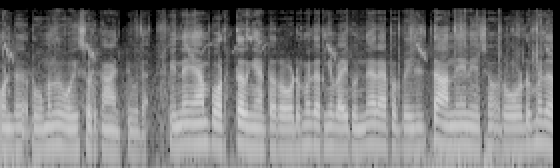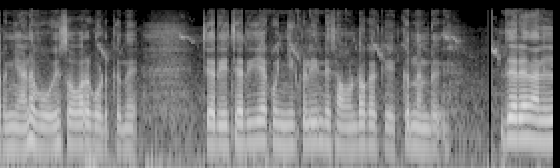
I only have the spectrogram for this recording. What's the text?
കൊണ്ട് റൂമിൽ നിന്ന് വോയിസ് കൊടുക്കാൻ പറ്റൂല. പിന്നെ ഞാൻ പുറത്തിറങ്ങി കേട്ടോ. റോഡുമേൽ ഇറങ്ങി വൈകുന്നേരം ആയപ്പോൾ വെയിൽട്ടാന്നതിന് ശേഷം റോഡുമേൽ ഇറങ്ങിയാണ് വോയിസ് ഓവർ കൊടുക്കുന്നത്. ചെറിയ ചെറിയ കുഞ്ഞിക്കിളീന്റെ സൗണ്ടൊക്കെ കേൾക്കുന്നുണ്ട്. ഇതുവരെ നല്ല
